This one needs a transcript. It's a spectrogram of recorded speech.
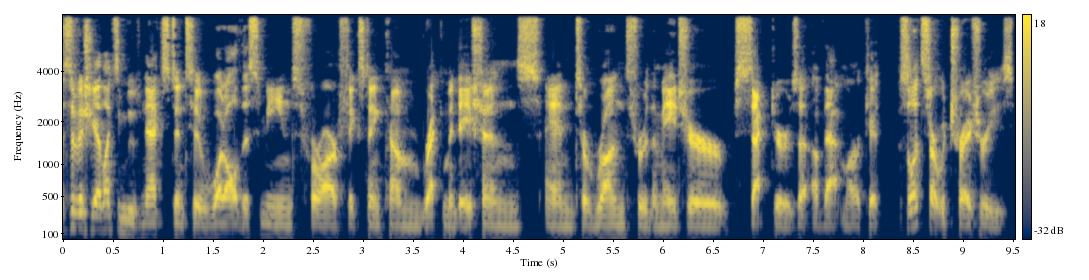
So, Vishy, I'd like to move next into what all this means for our fixed income recommendations and to run through the major sectors of that market. So, let's start with treasuries.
